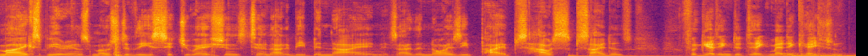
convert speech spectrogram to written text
my experience, most of these situations turn out to be benign. It's either noisy pipes, house subsidence, forgetting to take medication.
